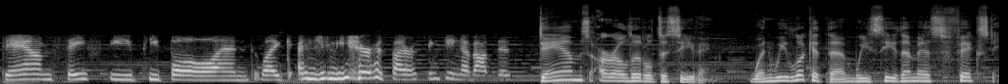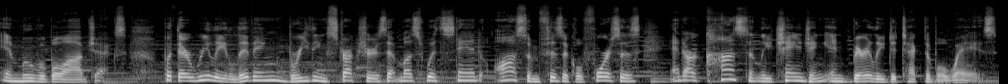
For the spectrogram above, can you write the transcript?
dam safety people and like engineers are thinking about this. Dams are a little deceiving. When we look at them, we see them as fixed, immovable objects, but they're really living, breathing structures that must withstand awesome physical forces and are constantly changing in barely detectable ways.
